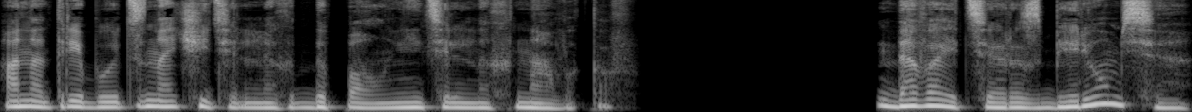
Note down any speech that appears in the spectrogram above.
она требует значительных дополнительных навыков. Давайте разберемся,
